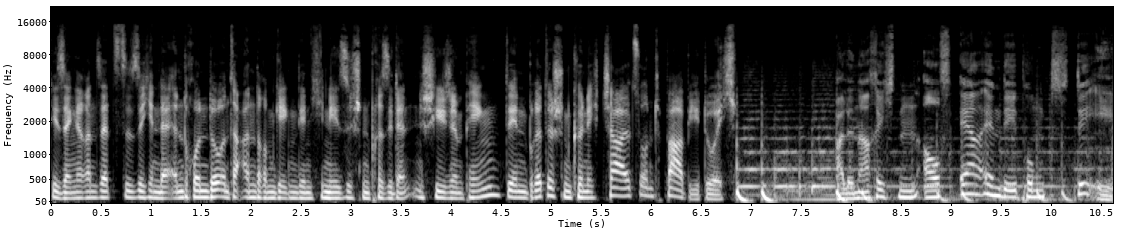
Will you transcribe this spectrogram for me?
Die Sängerin setzte sich in der Endrunde unter anderem gegen den chinesischen Präsidenten Xi Jinping, den britischen König Charles und Barbie durch. Alle Nachrichten auf rnd.de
